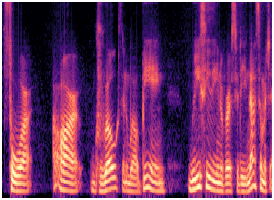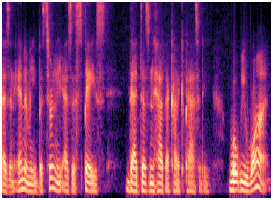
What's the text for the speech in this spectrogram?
for our growth and well being. We see the university not so much as an enemy, but certainly as a space that doesn't have that kind of capacity. What we want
